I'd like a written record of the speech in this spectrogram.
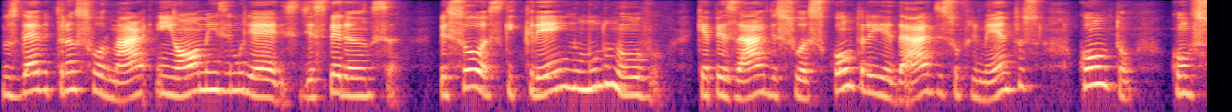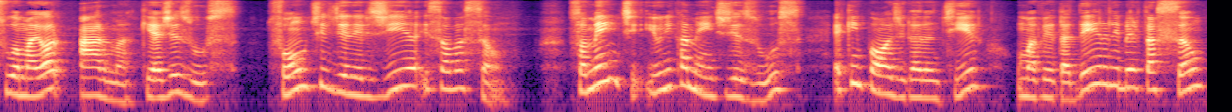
nos deve transformar em homens e mulheres de esperança, pessoas que creem no mundo novo, que apesar de suas contrariedades e sofrimentos, contam com sua maior arma, que é Jesus, fonte de energia e salvação. Somente e unicamente Jesus é quem pode garantir uma verdadeira libertação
